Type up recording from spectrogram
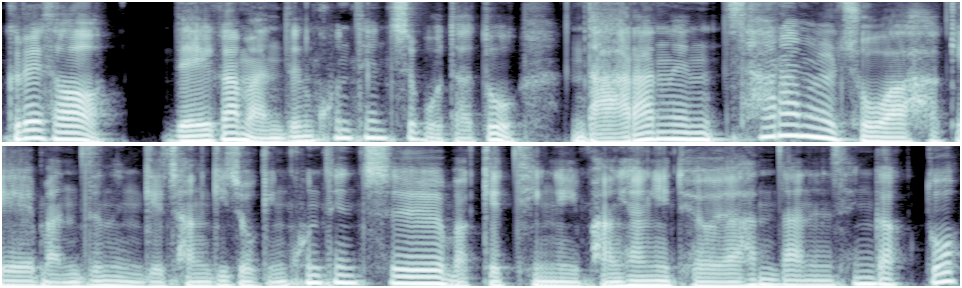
그래서 내가 만든 콘텐츠보다도 나라는 사람을 좋아하게 만드는 게 장기적인 콘텐츠 마케팅의 방향이 되어야 한다는 생각도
